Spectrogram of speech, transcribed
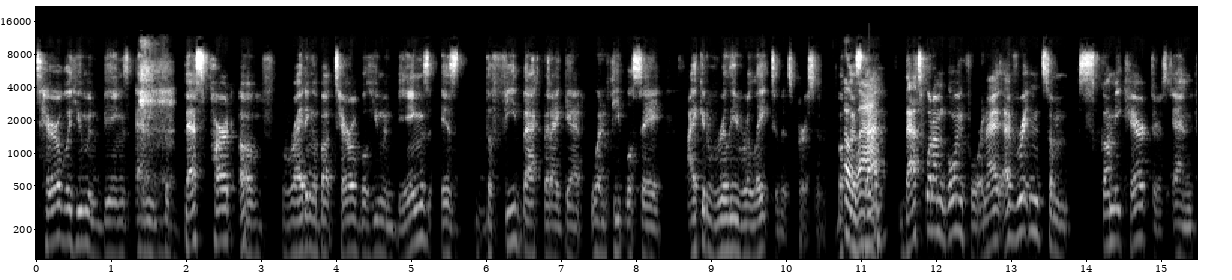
terrible human beings. And the best part of writing about terrible human beings is the feedback that I get when people say, I could really relate to this person oh, because oh, wow. that that's what I'm going for. And I, have written some scummy characters, and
